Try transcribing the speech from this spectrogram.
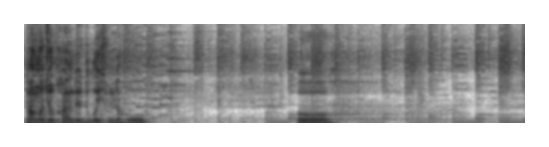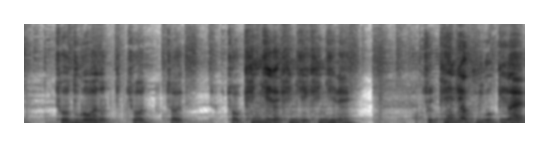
방금 저 가운데 누가 있습니다. 오. 오. 저 누가 봐도 저 저 저 켄지다 켄지 켄지네. 저 켄지가 궁극기가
